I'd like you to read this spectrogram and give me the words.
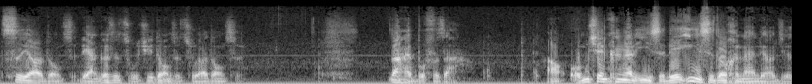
次要动词，两个是主句动词，主要动词，那还不复杂。好，我们先看看意思，连意思都很难了解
